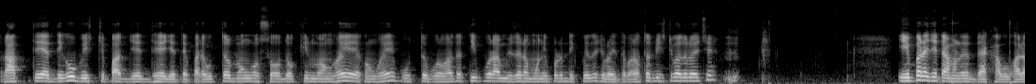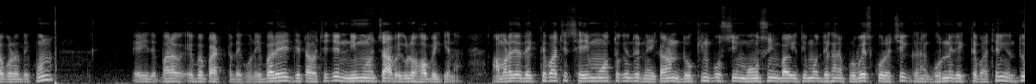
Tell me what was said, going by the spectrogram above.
রাত্রের দিকেও বৃষ্টিপাত যে ধেয়ে যেতে পারে, উত্তরবঙ্গ সহ দক্ষিণবঙ্গ হয়ে এরকম হয়ে উত্তর পূর্ব ভারত ত্রিপুরা, মিজোরাম, মণিপুরের দিক পর্যন্ত চলে যেতে পারে। অর্থাৎ বৃষ্টিপাত রয়েছে। এবারে যেটা আমাদের দেখাবো, ভালো করে দেখুন। এই ব্যাপারটা দেখুন। এবারে যেটা হচ্ছে যে নিম্নচাপ এগুলো হবে কিনা। আমরা যা দেখতে পাচ্ছি সেই মুহূর্ত কিন্তু নেই। কারণ দক্ষিণ, পশ্চিম মৌসুমী বায়ু ইতিমধ্যে এখানে প্রবেশ করেছে, এখানে ঘূর্ণি দেখতে পাচ্ছেন। কিন্তু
